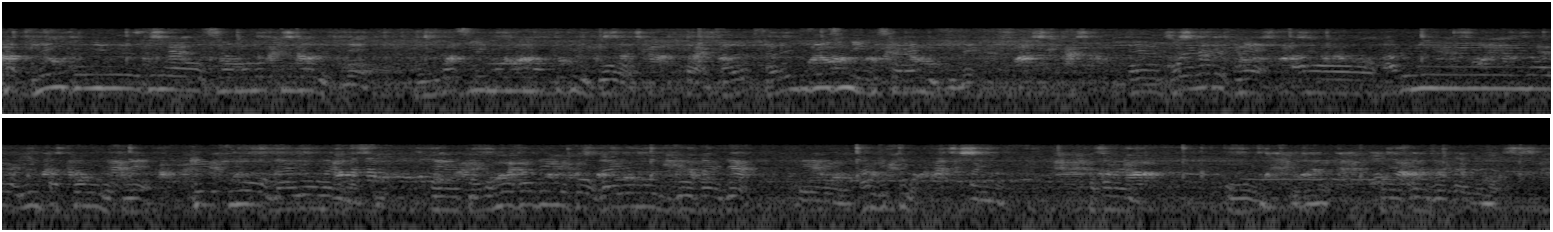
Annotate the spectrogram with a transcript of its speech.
まあ、常にこういうその品物っていうのはですね、難しいものになってくると、まあ、チャレンジ精神でいくしかないんですよね。えーこれがですね、あのアルミのインパクターのですね、ケースの材料になります。えーと重さでいうと、材料の状態で、えー30キロあります。まあかなり重いんですけども、このこの状態でも。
